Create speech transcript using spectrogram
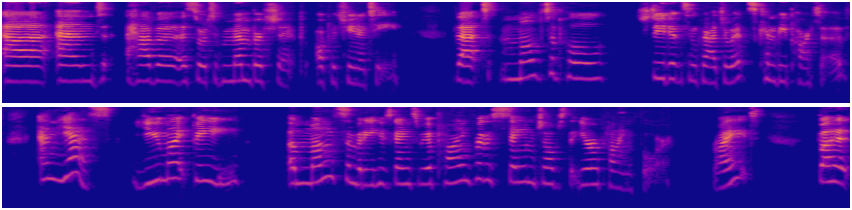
uh, and have a, a sort of membership opportunity that multiple students and graduates can be part of. And yes, you might be among somebody who's going to be applying for the same jobs that you're applying for, right? But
